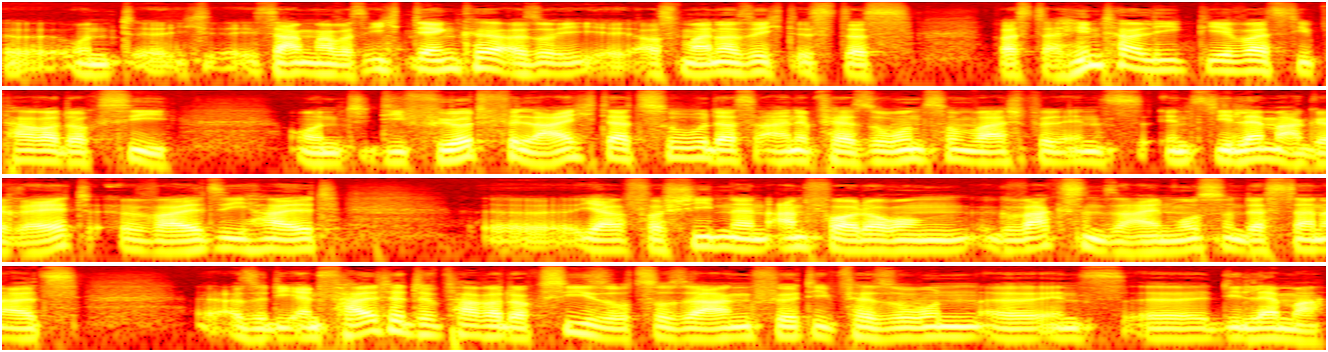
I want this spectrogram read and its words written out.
Äh, und äh, ich, ich sage mal, was ich denke. Also aus meiner Sicht ist das, was dahinter liegt, jeweils die Paradoxie. Und die führt vielleicht dazu, dass eine Person zum Beispiel ins, ins Dilemma gerät, weil sie halt äh, ja verschiedenen Anforderungen gewachsen sein muss und das dann als also die entfaltete Paradoxie sozusagen führt die Person äh, ins äh, Dilemma.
